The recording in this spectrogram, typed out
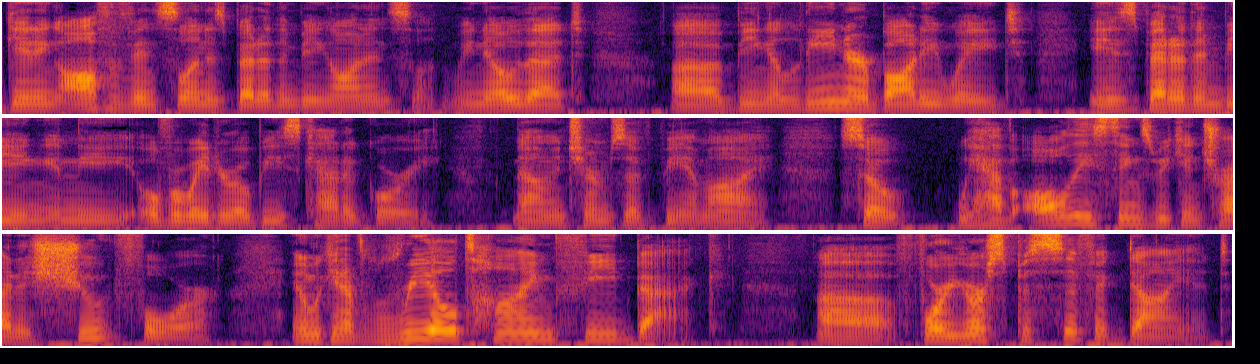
getting off of insulin is better than being on insulin. We know that uh, being a leaner body weight is better than being in the overweight or obese category now in terms of BMI. So we have all these things we can try to shoot for, and we can have real time feedback uh, for your specific diet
